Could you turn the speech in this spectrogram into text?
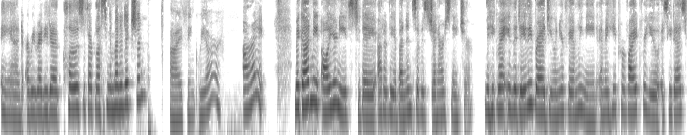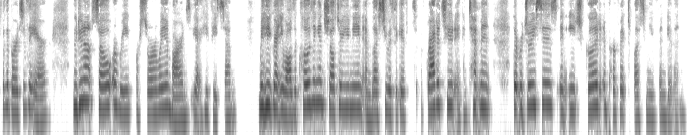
And are we ready to close with our blessing and benediction? I think we are. All right. May god meet all your needs today out of the abundance of his generous nature. May he grant you the daily bread you and your family need, and may he provide for you as he does for the birds of the air, who do not sow or reap or store away in barns, yet he feeds them. May He grant you all the clothing and shelter you need and bless you with the gift of gratitude and contentment that rejoices in each good and perfect blessing you've been given.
